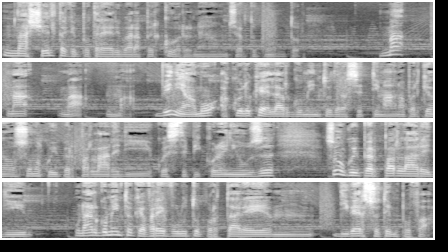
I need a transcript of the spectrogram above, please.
una scelta che potrei arrivare a percorrere a un certo punto. Ma, ma, ma, ma, veniamo a quello che è l'argomento della settimana, perché non sono qui per parlare di queste piccole news, sono qui per parlare di un argomento che avrei voluto portare mh, diverso tempo fa,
